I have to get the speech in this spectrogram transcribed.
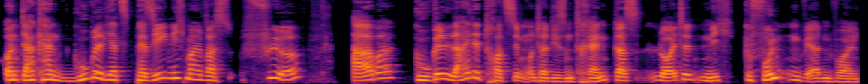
Und da kann Google jetzt per se nicht mal was für, aber Google leidet trotzdem unter diesem Trend, dass Leute nicht gefunden werden wollen.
